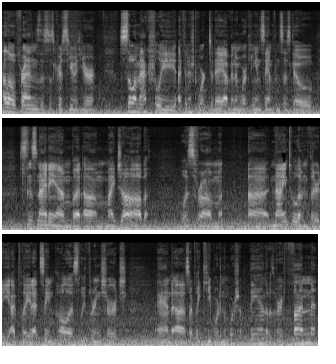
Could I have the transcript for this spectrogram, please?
Hello friends, this is Chris Hewitt here. So I'm actually, I finished work today. I've been working in San Francisco since 9 a.m., but um, my job was from uh, 9 to 11.30. I played at St. Paulus Lutheran Church, and uh, so I played keyboard in the worship band. That was very fun.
